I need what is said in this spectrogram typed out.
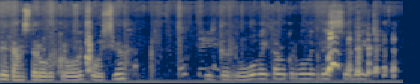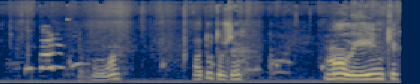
Де там здоровий кролик? Ось він. Здоровий там кролик десь сидить. Вон. А тут уже маленькі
